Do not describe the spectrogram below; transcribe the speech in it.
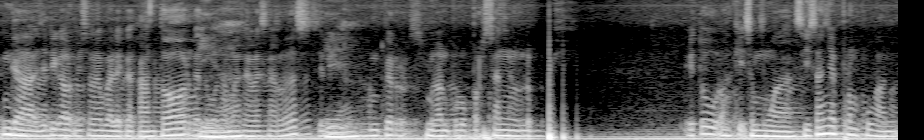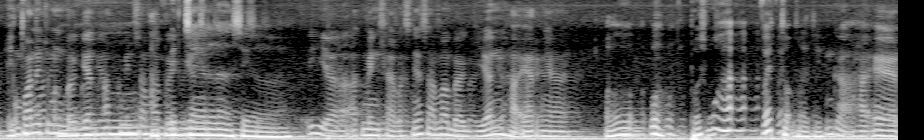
Enggak, jadi kalau misalnya balik ke kantor ketemu Iya. sama sales-sales, jadi Iya. hampir 90% lebih itu laki semua, sisanya perempuan. Perempuannya cuma bagian admin sama Admin bagian sales ya. Iya, admin salesnya sama bagian HR-nya. Oh, wah, bosmu wedok berarti. Enggak, HR,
